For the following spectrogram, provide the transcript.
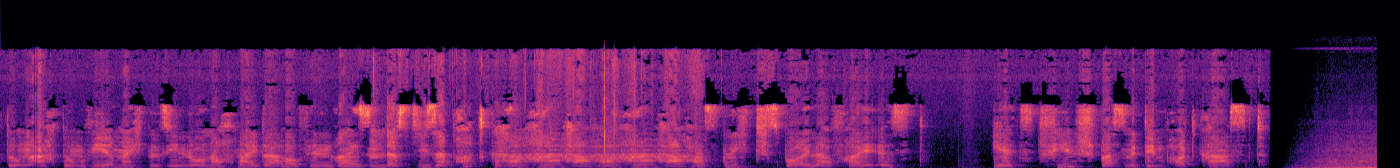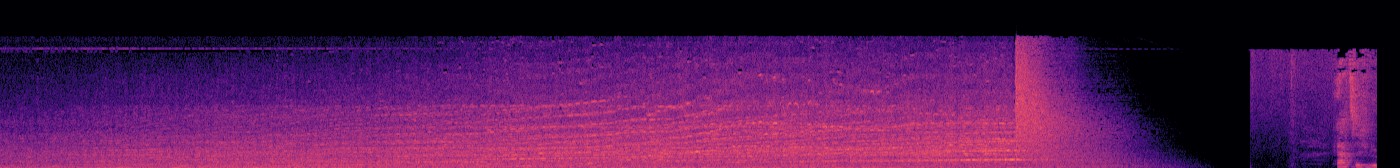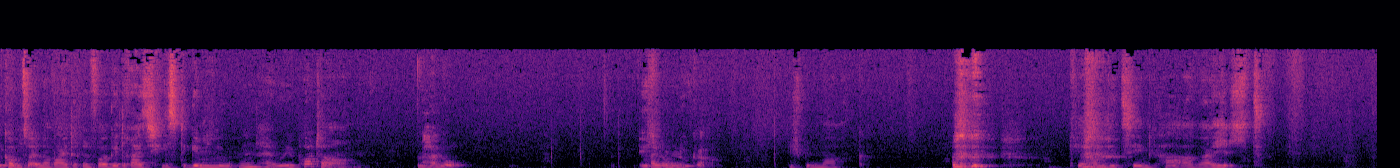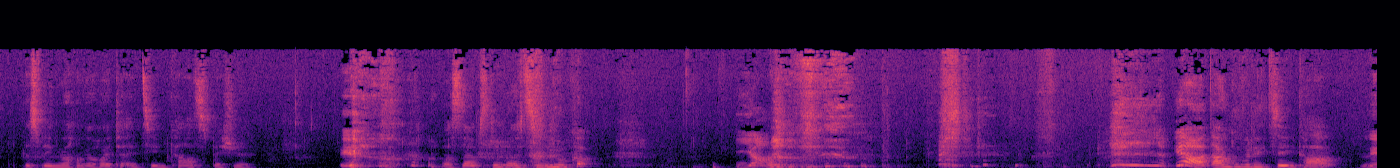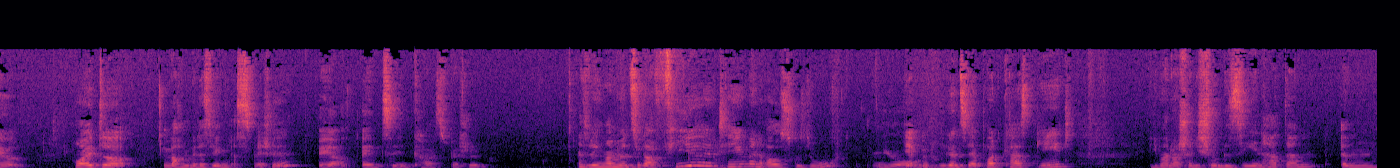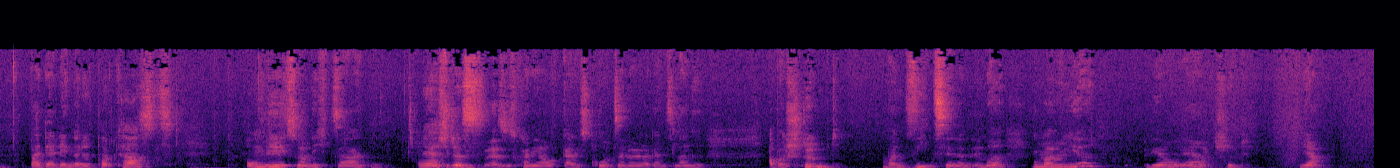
Achtung, Achtung, wir möchten Sie nur noch mal darauf hinweisen, dass dieser Podcast nicht spoilerfrei ist. Jetzt viel Spaß mit dem Podcast. Herzlich willkommen zu einer weiteren Folge 30 listige Minuten Harry Potter. Hallo. Ich Hallo. bin Luca. Ich bin Marc. Wir haben die 10k erreicht. Deswegen machen wir heute ein 10k Special. Ja. Was sagst du dazu, Luca? Ja. Ja, danke für die 10k. Ja. Heute machen wir deswegen das Special. Ja, ein 10k-Special. Deswegen haben wir uns sogar vier Themen rausgesucht. Ja. Ja, übrigens, der Podcast geht, wie man wahrscheinlich schon gesehen hat, dann ähm, bei der Länge des Podcasts um Ich will die. jetzt noch nicht sagen. Ja, also, das, also es kann ja auch ganz kurz sein oder ganz lange. Aber stimmt. Man sieht es ja dann immer. Guck mal, Mhm. wir. Ja, ja, stimmt. Ja.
